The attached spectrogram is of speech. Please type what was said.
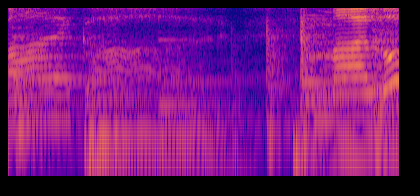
my God, my Lord,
